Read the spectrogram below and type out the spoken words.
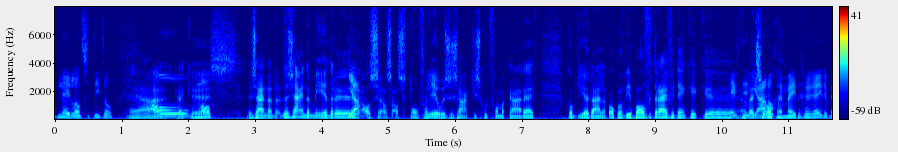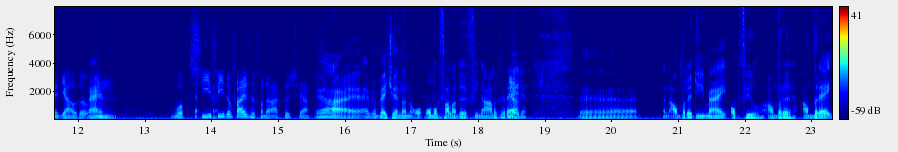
die Nederlandse titel. Ja, Al kijk, eh, was... Er zijn er, er zijn er meerdere. Ja. Als, als, als Tom Verleeuwen zijn zaakjes goed voor elkaar heeft, komt hij uiteindelijk ook wel weer bovendrijven, denk ik. eh, Heeft dit jaar nog geen meter gereden met die auto. Nee. En wordt hier vierde of vijfde vandaag. Dus ja. Ja, een beetje een on- onopvallende finale gereden. Eh, een andere die mij opviel, andere André.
